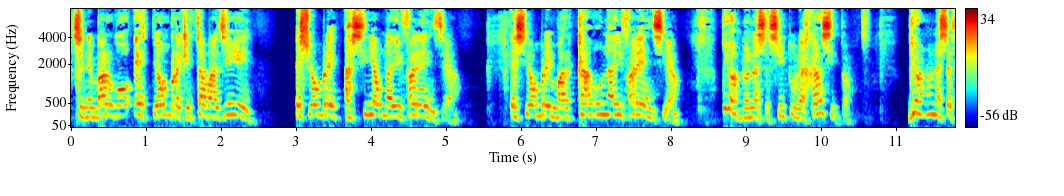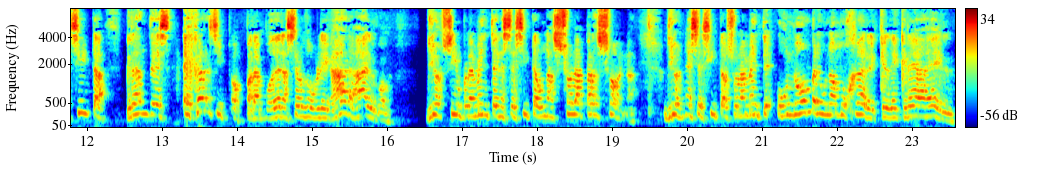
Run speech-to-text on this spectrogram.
Sin embargo, este hombre que estaba allí, ese hombre hacía una diferencia. Ese hombre marcaba una diferencia. Dios no necesita un ejército. Dios no necesita grandes ejércitos para poder hacer doblegar a algo. Dios simplemente necesita una sola persona. Dios necesita solamente un hombre, una mujer que le crea a Él,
